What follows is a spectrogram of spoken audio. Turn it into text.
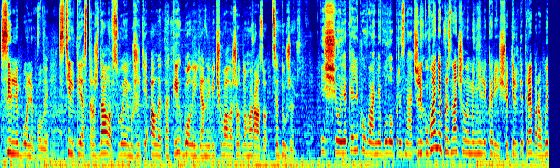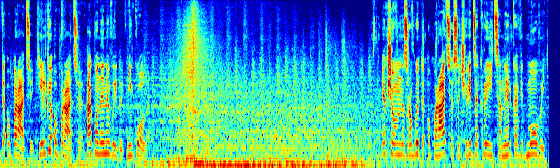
сильні болі були. Стільки я страждала в своєму житті, але таких болей я не відчувала жодного разу. Це дуже. І що, яке лікування було призначено? Лікування призначили мені лікарі, що тільки треба робити операцію, тільки операцію. Так вони не вийдуть ніколи. Якщо вам не зробити операцію, сечовід закриється, нирка відмовить.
